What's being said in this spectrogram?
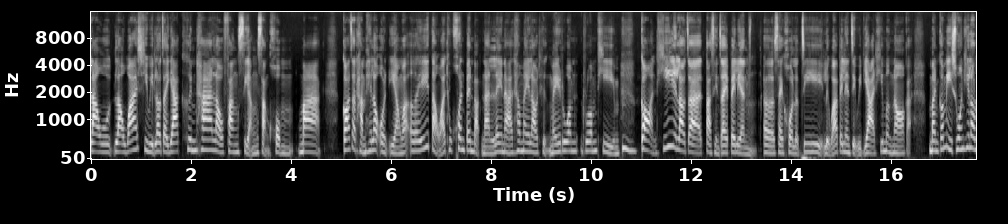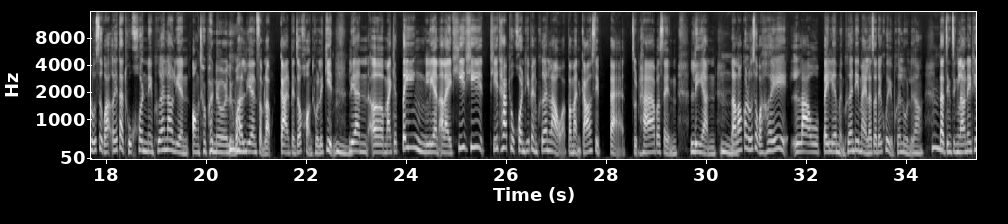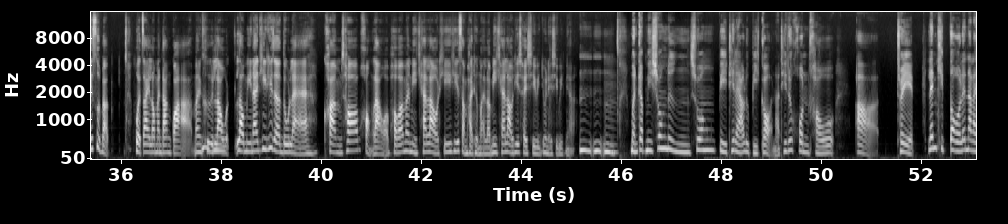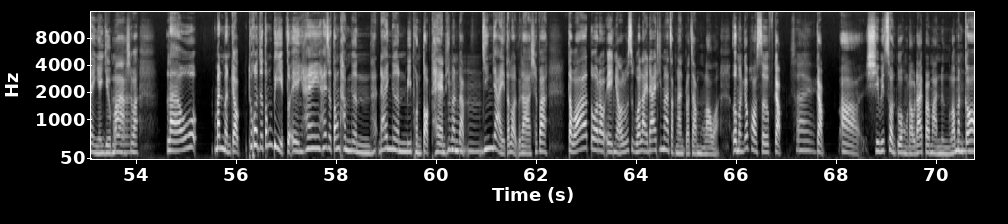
เรา เราว่าชีวิตเราจะยากขึ้นถ้าเราฟังเสียงสังคมมากก็จะทำให้เราโอนเอียงว่า เอ้ย แต่ว่าทุกคนเป็นแบบนั้นเลยนะทำไมเราถึงไม่ร่วมร่วมทีม ก่อนที่เราจะตัดสินใจไปเรียนเอ่อ psychology หรือว่าไปเรียนจิตวิทยาที่เมืองนอกอะ มันก็มีช่วงที่เรารู้สึกว่า เอ้ย แต่ทุกคนในเพื่อนเราเรียน entrepreneur หรือว่าเรียนสำหรับการเป็นเจ้าของธุรกิจ เรียนเอ่อ marketing เรียนอะไรที่ที่ที่แทบทุกคนที่เป็นเพื่อนเราอะประมาณ 98.5%เรียน แล้วเราก็รู้สึกว่าเฮ้ยเราไปเรียนเหมือนเพื่อนดีไหมเราจะได้คุยกับเพื่อนรู้เรื่อง แต่จริง ๆ แล้วในที่สุดแบบหัวใจเรามันดังกว่า มันคือเราเรามีหน้าที่ที่จะดูแลความชอบของเราอะเพราะว่ามันมีแค่เราที่ที่สัมผัสถึงมันแล้วมีแค่เราที่ใช้ชีวิตอยู่ในชีวิตเนี้ยอืมอืมอืมเหมือนกับมีช่วงหนึ่งช่วงปีที่แล้วหรือปีก่อนนะที่ทุกคนเขาอ่าเทรด เล่นคริปโตเล่นอะไรอย่างเงี้ยเยอะมากอ่าใช่ป่ะแล้ว มันเหมือนกับทุกคนจะต้องบีบตัวเองให้ให้จะต้องทำเงินได้เงินมีผลตอบแทนที่มันแบบยิ่งใหญ่ตลอดเวลาใช่ป่ะแต่ว่าตัวเราเองเนี่ยเรารู้สึกว่ารายได้ที่มาจากงานประจำของเราอะเออมันก็พอเซิร์ฟกับใช่กับอ่าชีวิตส่วนตัวของเราได้ประมาณหนึ่งแล้วมันก็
